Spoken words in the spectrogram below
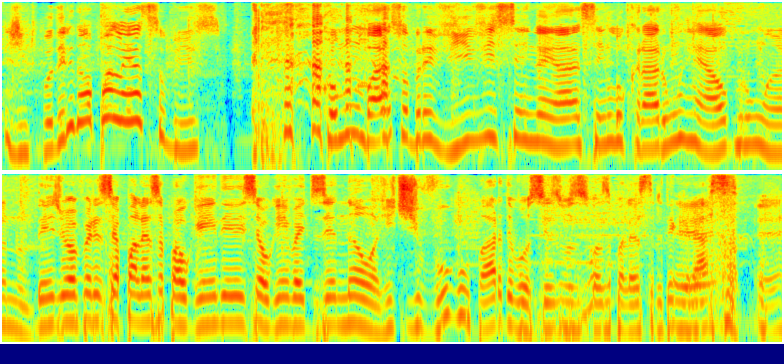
a gente poderia dar uma palestra sobre isso. Como um bar sobrevive sem ganhar, sem lucrar um real por um ano. Daí a gente vai oferecer a palestra pra alguém, daí se alguém vai dizer, não, a gente divulga o bar de vocês, vocês fazem palestra de graça. É,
